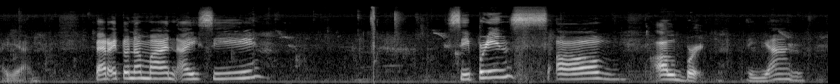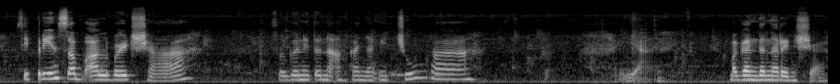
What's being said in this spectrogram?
Ayan. Pero ito naman ay si si Prince of Albert. Ayan. Si Prince of Albert siya. So, ganito na ang kanyang itsura. Ayan. Maganda na rin siya.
